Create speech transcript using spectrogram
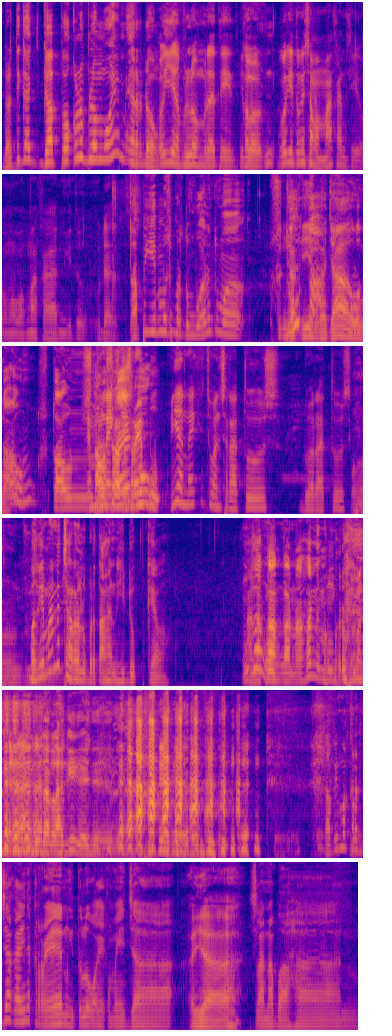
Berarti gaj- gapok lu belum UMR dong. oh iya belum berarti kalau gua ngitungnya sama makan sih uang uang makan gitu udah Tapi ya masa pertumbuhannya cuma sejuta. Enggak, iya, enggak jauh. 10 tahun, setahun. Emang Tahun naik- 100 ribu. iya naiknya cuma 100 200 gitu Anjing. Bagaimana cara lu bertahan hidup, Kel? Enggak, enggak, enggak nahan emang baru bentar lagi kayaknya. Tapi mah kerja kayaknya keren gitu loh pakai kemeja, iya celana bahan.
